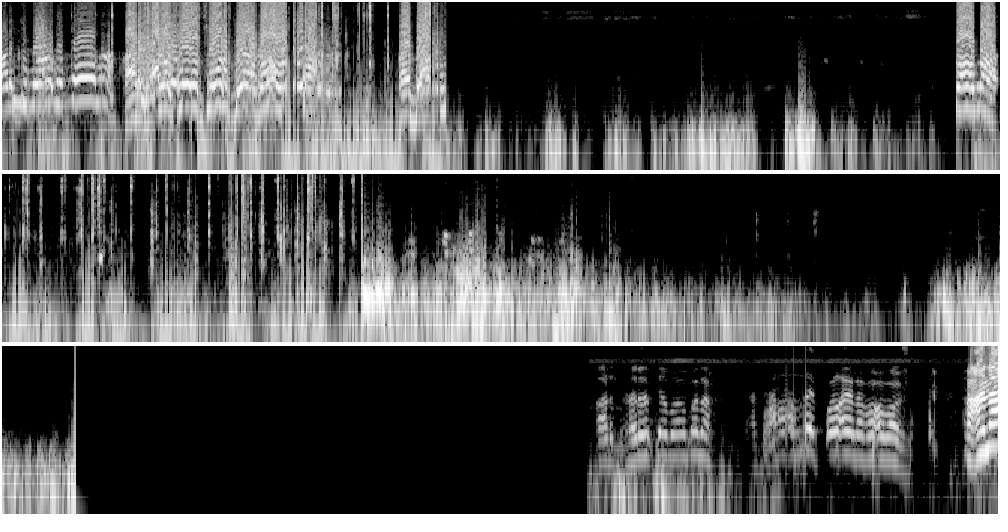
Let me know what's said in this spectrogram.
अरे तू बाबा बोला अरे याला सोड, सोड, सोड, सोड. बाबा. अरे धरा त्या बाबाला. पळायला बाबा. आणा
